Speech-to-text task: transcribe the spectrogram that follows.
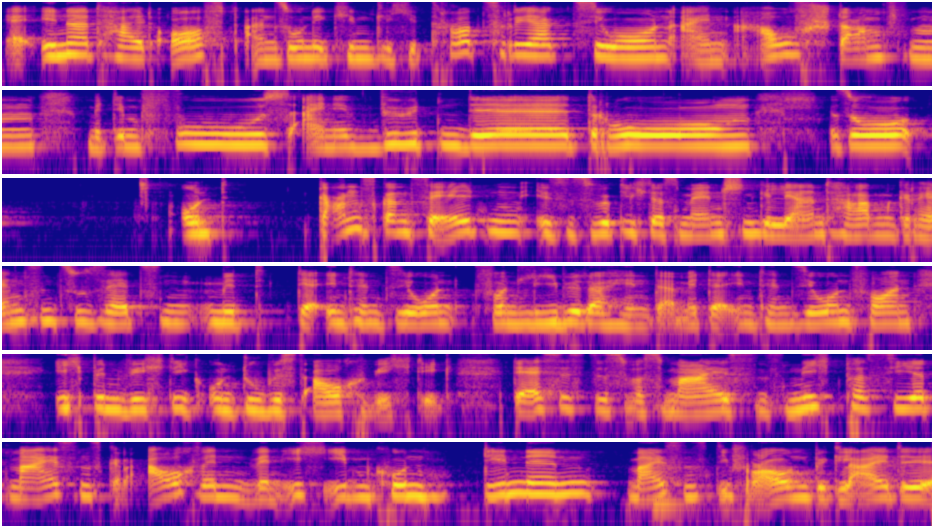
erinnert halt oft an so eine kindliche Trotzreaktion, ein Aufstampfen, mit dem Fuß, eine wütende Drohung, so. Und ganz, ganz selten ist es wirklich, dass Menschen gelernt haben, Grenzen zu setzen mit der Intention von Liebe dahinter, mit der Intention von, ich bin wichtig und du bist auch wichtig. Das ist es, was meistens nicht passiert. Meistens, auch wenn, wenn ich eben Kundinnen, meistens die Frauen begleite,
